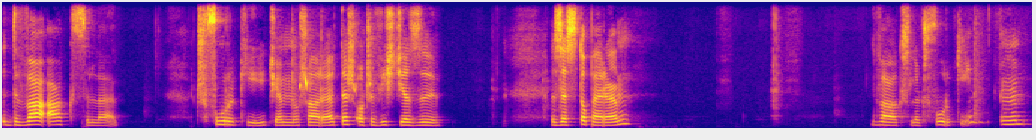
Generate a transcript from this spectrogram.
dwa aksle czwórki ciemnoszare, też oczywiście z ze stoperem. Dwa aksle czwórki. Ym.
